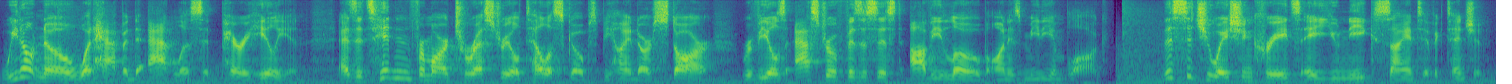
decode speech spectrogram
We don't know what happened to Atlas at perihelion, as it's hidden from our terrestrial telescopes behind our star, reveals astrophysicist Avi Loeb on his Medium blog. This situation creates a unique scientific tension.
